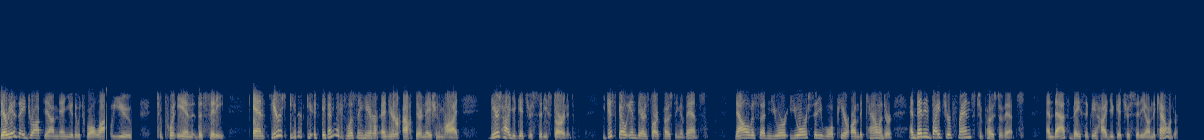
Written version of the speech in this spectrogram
There is a drop down menu which will allow you to put in the city. And here's, here's if, if anybody's listening here and you're out there nationwide, here's how you get your city started. You just go in there and start posting events. Now all of a sudden your your city will appear on the calendar and then invite your friends to post events. And that's basically how you get your city on the calendar.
